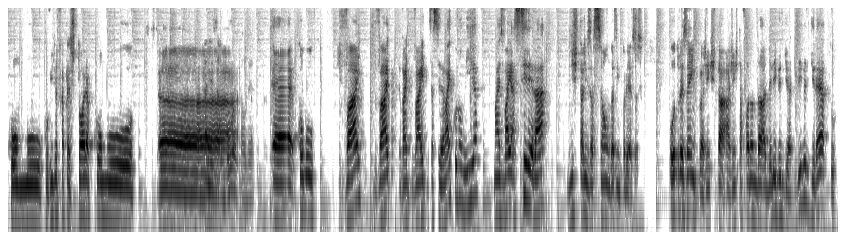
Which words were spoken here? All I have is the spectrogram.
como o Covid vai ficar para a história como uh, talvez. É, como vai, vai, vai, vai desacelerar a economia, mas vai acelerar a digitalização das empresas. Outro exemplo, a gente está tá falando da Delivery Direto. Delivery Direto,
